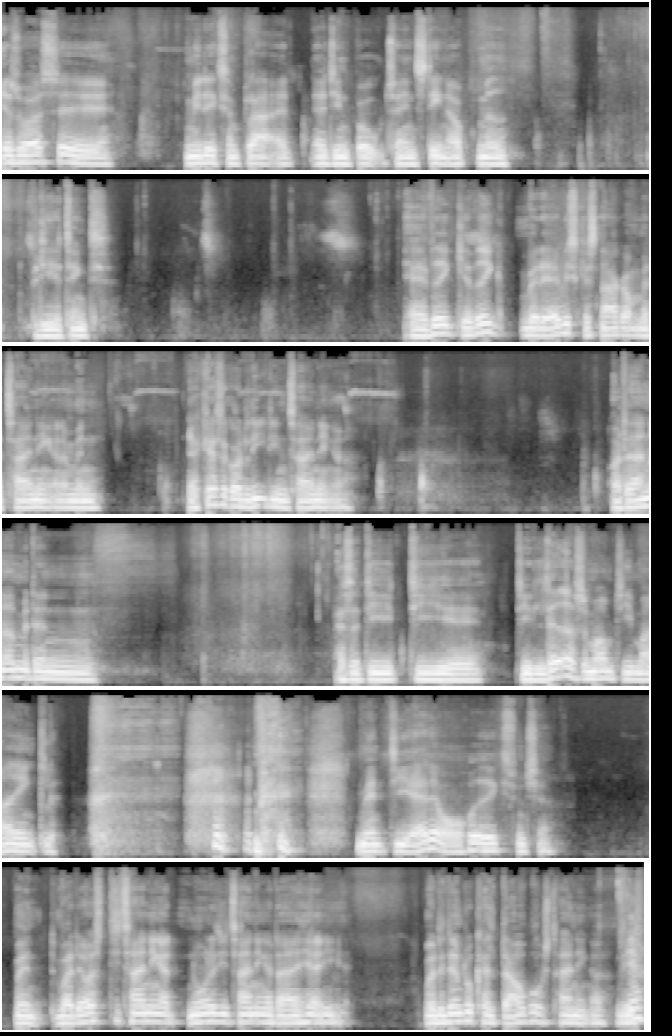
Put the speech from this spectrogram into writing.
Jeg så også øh, mit eksemplar af, af din bog, Tag en sten op med, fordi jeg tænkte, ja, jeg ved, ikke, jeg ved ikke, hvad det er, vi skal snakke om med tegningerne, men jeg kan så godt lide dine tegninger. Og der er noget med den... Altså, de, de, øh, de lader som om, de er meget enkle. men de er det overhovedet ikke, synes jeg. Men var det også de tegninger, nogle af de tegninger, der er her i, var det dem, du kaldte dagbogstegninger? Ja.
